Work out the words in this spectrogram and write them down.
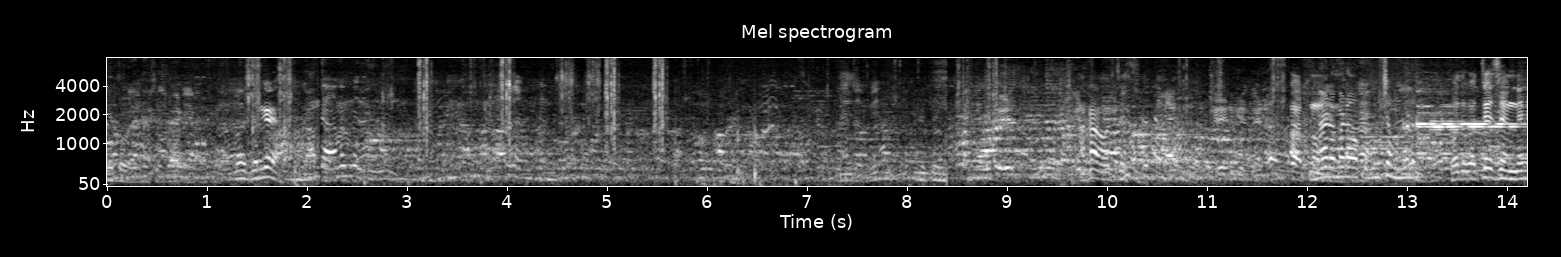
ఫోటో జరిగాయి? అక్క వచ్చేసి మేడం మేడం ఒక నిమిషం మేడం కొద్ది వచ్చేసేయండి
